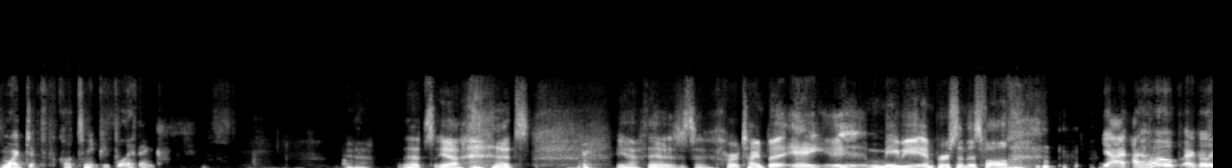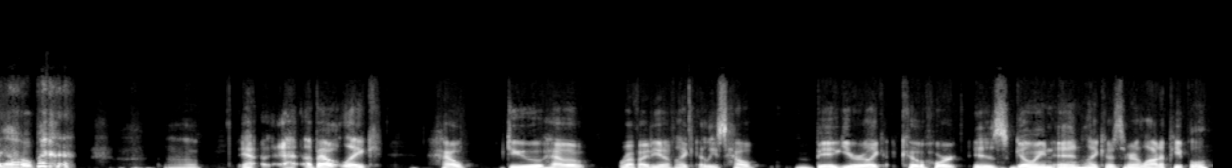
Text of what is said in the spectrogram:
more difficult to meet people, I think. Yeah. That's yeah, that's yeah, that's a hard time. But hey, maybe in person this fall. yeah, I, I hope. I really hope. uh, yeah, about like how do you have a rough idea of like at least how big your like cohort is going in? Like, is there a lot of people?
